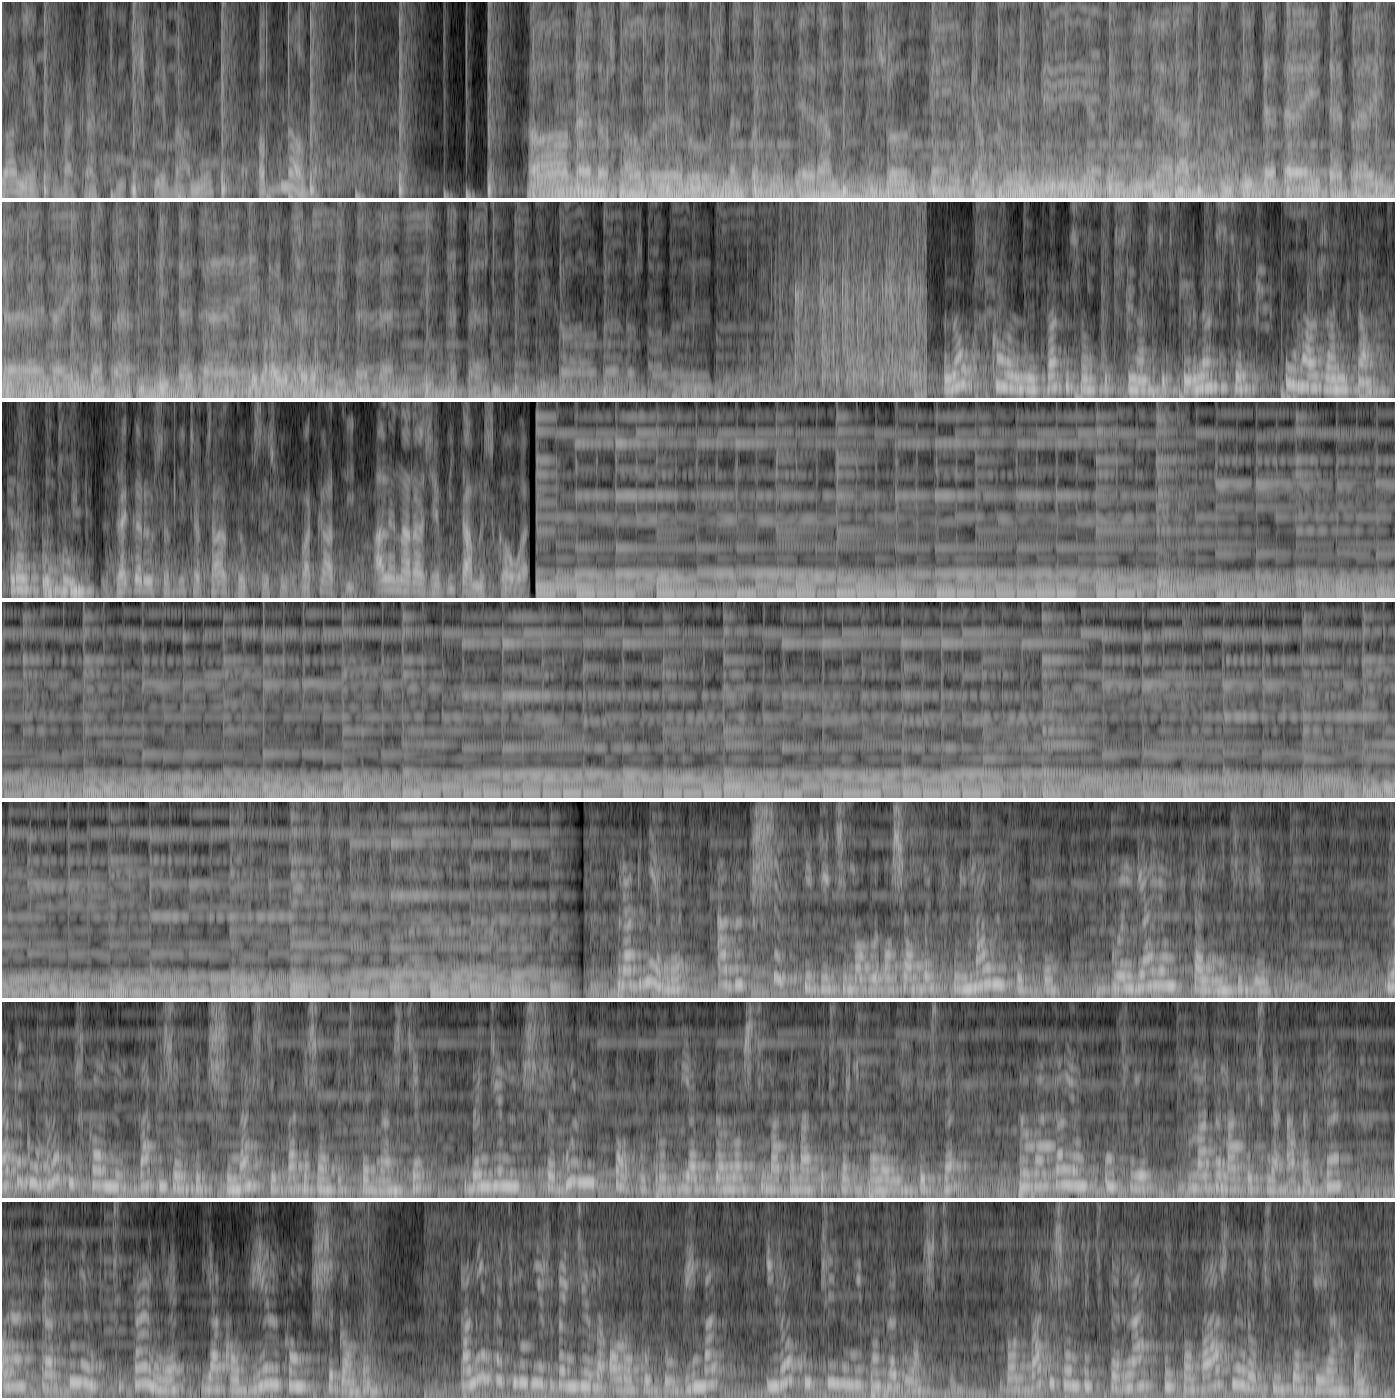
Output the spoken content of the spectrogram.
koniec wakacji i śpiewamy od nowa. Chodzę do szkoły, różne stopnie zbieram Szóstki i piątki i jedynki nieraz Itd, itp, itd, itp, itd, Wszystkiego najlepszego. itd, itp Rok szkolny 2013-14 uważam za rozpoczęty. Zegar już odlicza czas do przyszłych wakacji, ale na razie witamy szkołę. Pragniemy, aby wszystkie dzieci mogły osiągnąć swój mały sukces, zgłębiając tajniki wiedzy. Dlatego w roku szkolnym 2013-2014 będziemy w szczególny sposób rozwijać zdolności matematyczne i polonistyczne, wprowadzając uczniów w matematyczne ABC oraz traktując czytanie jako wielką przygodę. Pamiętać również będziemy o roku Tuwima i roku czynu niepodległości, bo 2014 to ważne rocznice w dziejach Polski.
